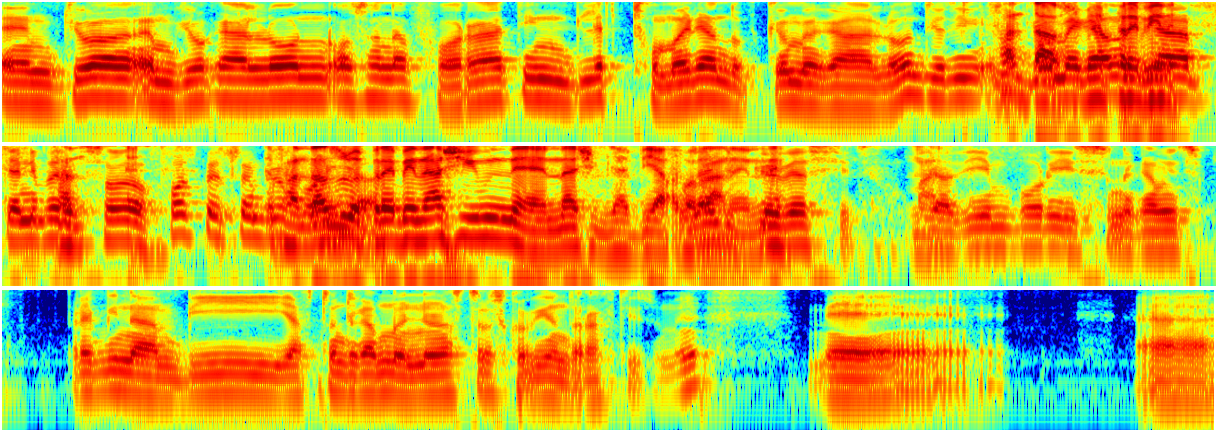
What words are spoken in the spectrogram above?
είναι πιο, πιο καλό όσον αφορά την λεπτομέρεια το πιο μεγάλο, διότι φαντάζομαι πιο πρέπει, πιάνει περισσότερο φως, περισσότερο Φαντάζομαι πρέπει να έχει, ναι, να έχει μια διαφορά. Αλλά είναι πιο ευαίσθητο. Δηλαδή μπορείς να κάνεις πρέπει να μπει, αυτό το κάνουμε ένα αστροσκοπείο τώρα χτίζουμε, με, ε,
